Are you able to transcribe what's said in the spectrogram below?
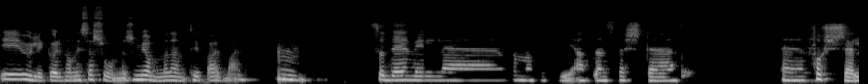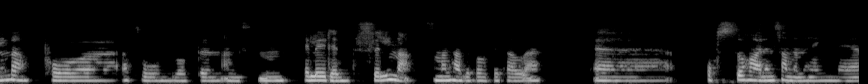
i, ulike organisasjoner som jobber med denne type arbeid. Mm. Så det vil eh, på en måte si at den største eh, forskjellen da, på atomvåpenangsten, eller redselen da, som man hadde på 80-tallet, eh, også har en sammenheng med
